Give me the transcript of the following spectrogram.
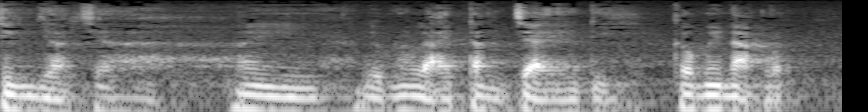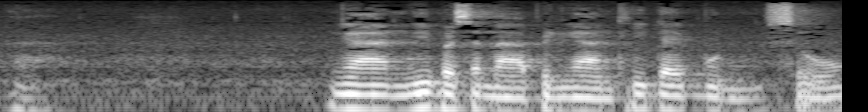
จึงอยากจะให้โยมทั้งหลายตั้งใจดี ก็ไม่หนักหรอกงานวิปัสสนาเป็นงานที่ได้บุญสูง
